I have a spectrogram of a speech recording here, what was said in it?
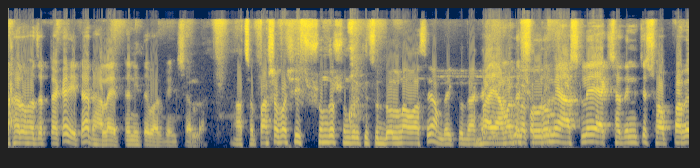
আঠারো হাজার টাকা এটা ঢালাইয়েরটা নিতে পারবে ইনশাল্লাহ। আচ্ছা পাশাপাশি সুন্দর সুন্দর কিছু দোলনাও আছে আমরা একটু দেখাই। ভাই আমাদের শোরুমে আসলে একসাথে নিচে সব পাবে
